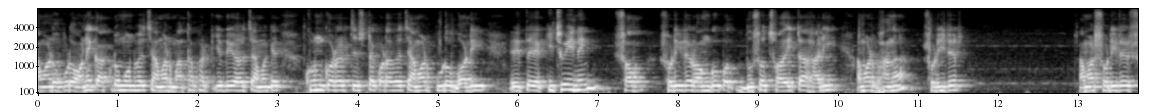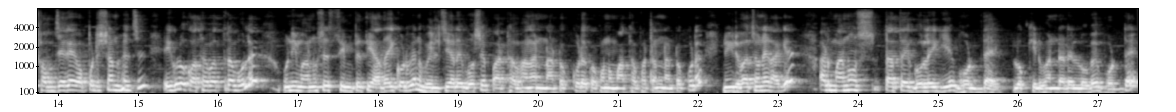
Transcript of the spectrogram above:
আমার ওপরে অনেক আক্রমণ হয়েছে, আমার মাথা ফাটিয়ে দেওয়া হয়েছে, আমাকে খুন করার চেষ্টা করা হয়েছে, আমার পুরো বডি এতে কিছুই নেই, সব শরীরের অঙ্গ দুশো ছয়টা হাড়ি আমার ভাঙা শরীরের। আমার শরীরের সব জায়গায় অপারেশন হয়েছে। এগুলো কথাবার্তা বলে উনি মানুষের সিম্পেতি আদায় করবেন হুইল চেয়ারে বসে পাঠা ভাঙার নাটক করে, কখনো মাথা ফাটার নাটক করে নির্বাচনের আগে। আর মানুষ তাতে গলে গিয়ে ভোট দেয়, লক্ষ্মীর ভাণ্ডারের লোভে ভোট দেয়।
